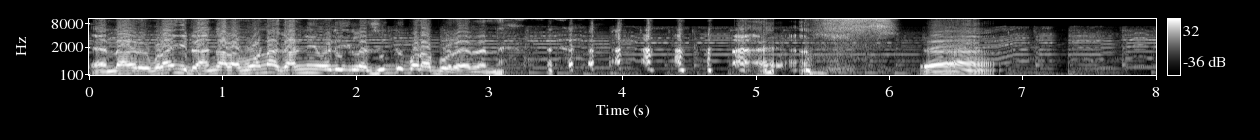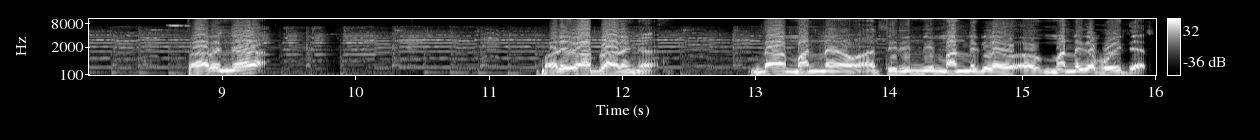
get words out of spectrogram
ஏன்னா அவரு விளங்கிட்டு அங்கால போனா கண்ணி வெடிக்கல சிட்டு போட போறார் என்ன? பாருங்க. மறைவா பாருங்க. இந்த மண்ணு திரும்பி மண்ணுக்குள்ள மண்ணுக்க போயிட்டார்.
